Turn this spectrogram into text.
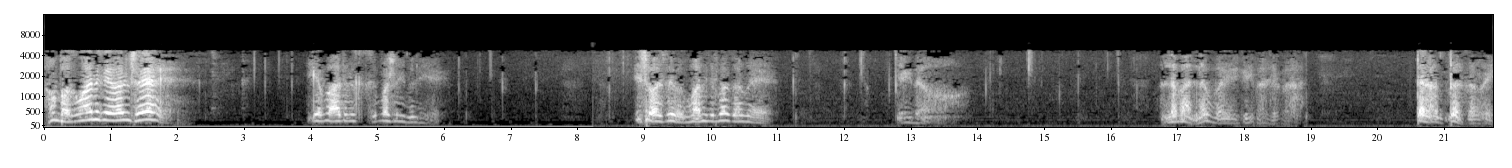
हम भगवान के अंश है। ये बात भी कृपा से ही मिली है। इस वास्ते भगवान कृपा कर रहे हैं। एकदम लबा लब है कृपा कृपा तरांतर कर रही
